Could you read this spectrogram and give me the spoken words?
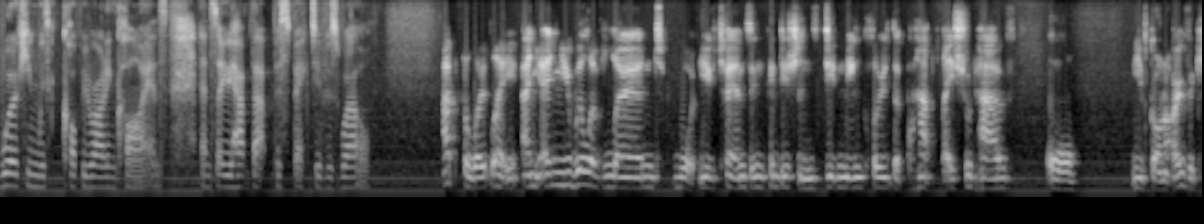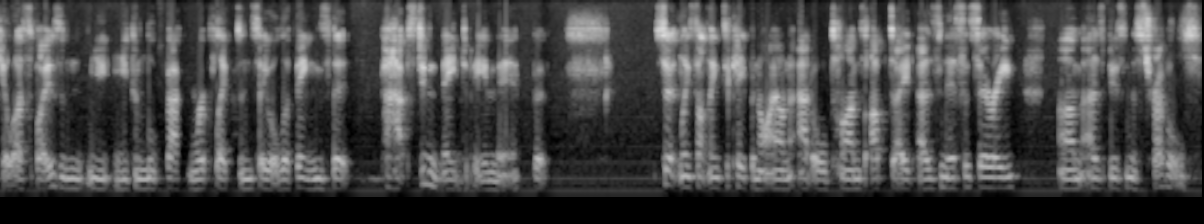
working with copywriting clients, and so you have that perspective as well. Absolutely. And, and you will have learned what your terms and conditions didn't include that perhaps they should have, or you've gone overkill, I suppose, and you, you can look back and reflect and see all the things that perhaps didn't need to be in there. But certainly something to keep an eye on at all times, update as necessary um, as business travels.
